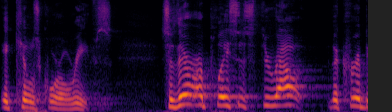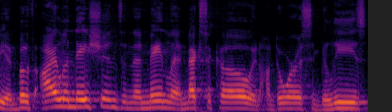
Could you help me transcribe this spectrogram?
it kills coral reefs. So there are places throughout the Caribbean, both island nations and then mainland Mexico and Honduras and Belize,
